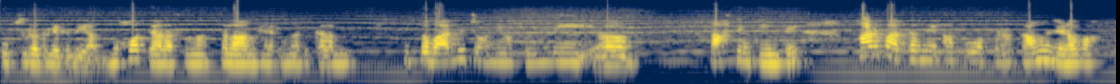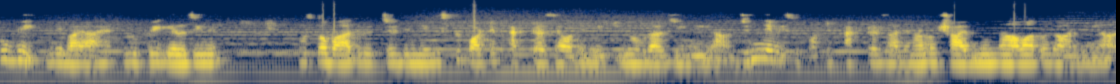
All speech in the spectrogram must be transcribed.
ਖੂਬਸੂਰਤ ਲਿਖਦੇ ਆ, ਬਹੁਤ ਜ਼ਿਆਦਾ ਸੋਹਣਾ, ਸਲਾਮ ਹੈ ਉਹਨਾਂ ਦੀ ਕਲਮ। ਨੂੰ। ਉਸ ਤੋਂ ਬਾਅਦ ਵਿੱਚ ਆਉਂਦੇ ਹਾਂ ਫਿਲਮ ਦੀ ਕਾਸਟਿੰਗ ਟੀਮ ਤੇ। ਹਰ ਪਾਤਰ ਨੇ ਆਪੋ ਆਪਣਾ ਕੰਮ ਜਿਹੜਾ ਬਖੂਬੀ ਨਿਭਾਇਆ ਹੈ। ਰੂਪੀ ਗਿੱਲ ਜੀ ਨੇ ਉਸ ਤੋਂ ਬਾਅਦ ਵਿੱਚ ਜਿੰਨੇ ਵੀ ਸਪੋਰਟਿਵ ਐਕਟਰਸ ਹੈ ਉਹਦੇ ਵਿੱਚ ਯੋਗਰਾਜ ਜੀ ਨੇ ਜਾਂ ਜਿੰਨੇ ਵੀ ਸਪੋਰਟਿਵ ਐਕਟਰਸ ਆ ਜਿਨ੍ਹਾਂ ਨੂੰ ਸ਼ਾਇਦ ਮੈਂ ਨਾਵਾਂ ਤੋਂ ਜਾਣਦੀ ਹਾਂ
